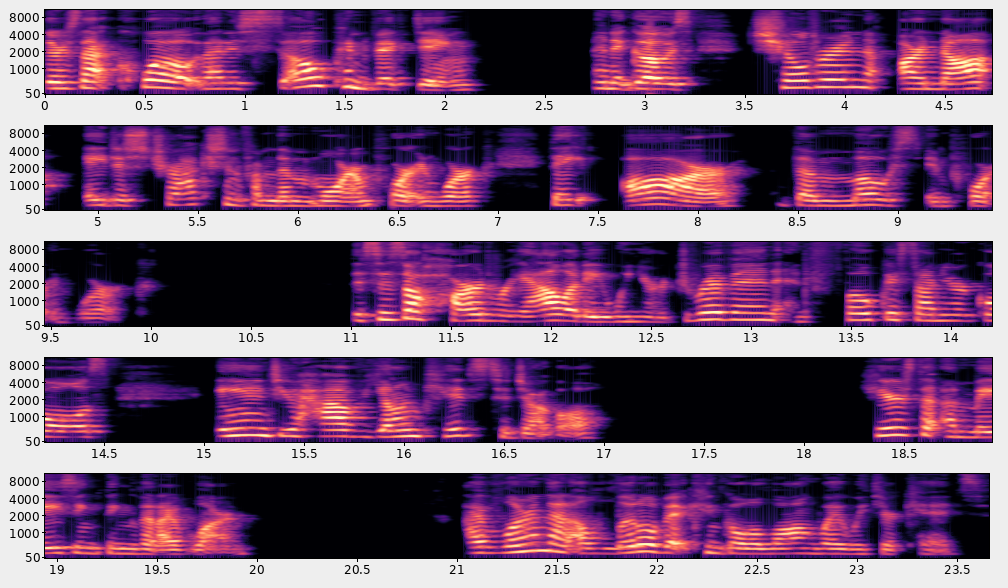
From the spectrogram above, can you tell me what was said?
There's that quote that is so convicting. And it goes, children are not a distraction from the more important work. They are the most important work. This is a hard reality when you're driven and focused on your goals and you have young kids to juggle. Here's the amazing thing that I've learned I've learned that a little bit can go a long way with your kids.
